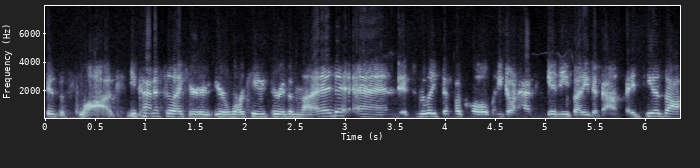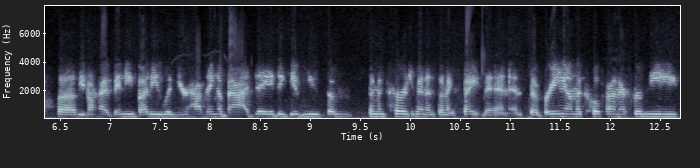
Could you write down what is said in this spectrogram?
is a slog. You kind of feel like you're you're working through the mud, and it's really difficult when you don't have anybody to bounce ideas off of. You don't have anybody when you're having a bad day to give you some some encouragement and some excitement. And so, bringing on the co-founder for me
